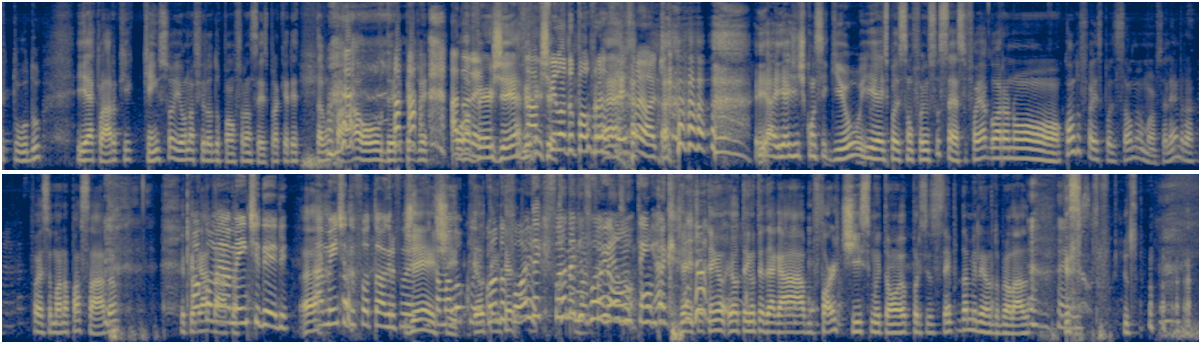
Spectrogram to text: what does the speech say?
tudo. E é claro que quem sou eu na fila do pão francês para querer tampar ou de repente. Porra, Adorei. Verger é Na Verger. fila do pão francês foi ótimo. E aí a gente conseguiu e a exposição foi um sucesso. Foi agora no. Quando foi a exposição, meu amor? Você lembra? Foi a semana passada. Eu queria Olha como a é a mente dele. A mente do fotógrafo. Gente, Fica uma loucura. eu tenho Quando que- foi? Quando é que foi, Quando é que foi Foi mesmo? ontem. Ontem. Gente, eu tenho, eu tenho TDAH fortíssimo, então eu preciso sempre da Milena do meu lado. isso.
